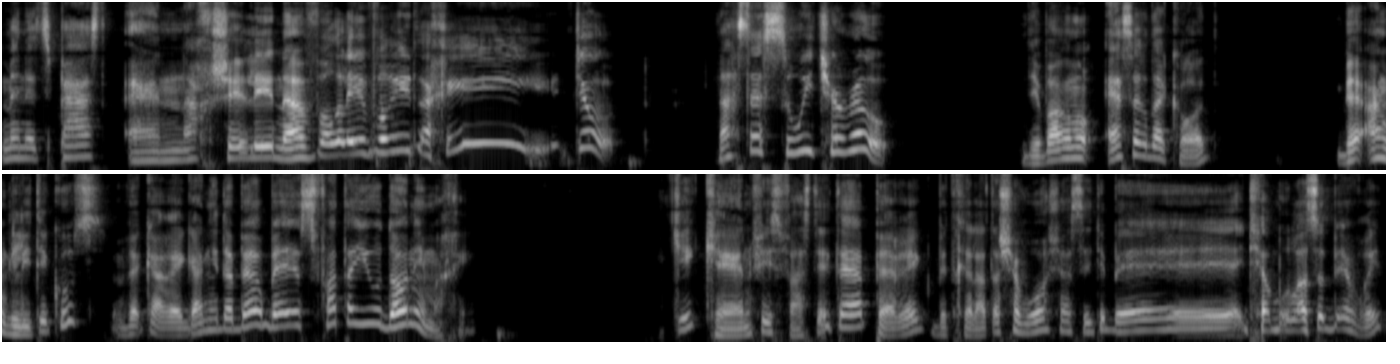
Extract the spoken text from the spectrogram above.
minutes past, and אח שלי נעבור לעברית, אחי! דוד, נעשה סוויצ'רו. דיברנו 10 דקות באנגליטיקוס, וכרגע נדבר בשפת היהודונים, אחי. כי כן, פספסתי את הפרק בתחילת השבוע שעשיתי ב... הייתי אמור לעשות בעברית.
